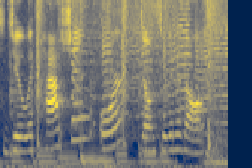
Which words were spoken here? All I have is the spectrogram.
to do it with passion or don't do it at all.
